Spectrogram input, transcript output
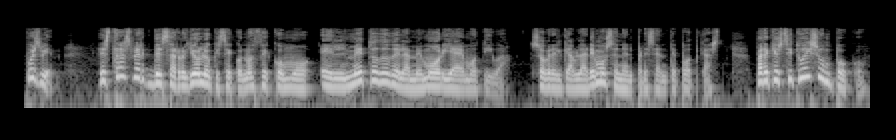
Pues bien, Strasberg desarrolló lo que se conoce como el método de la memoria emotiva, sobre el que hablaremos en el presente podcast. Para que os situéis un poco,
